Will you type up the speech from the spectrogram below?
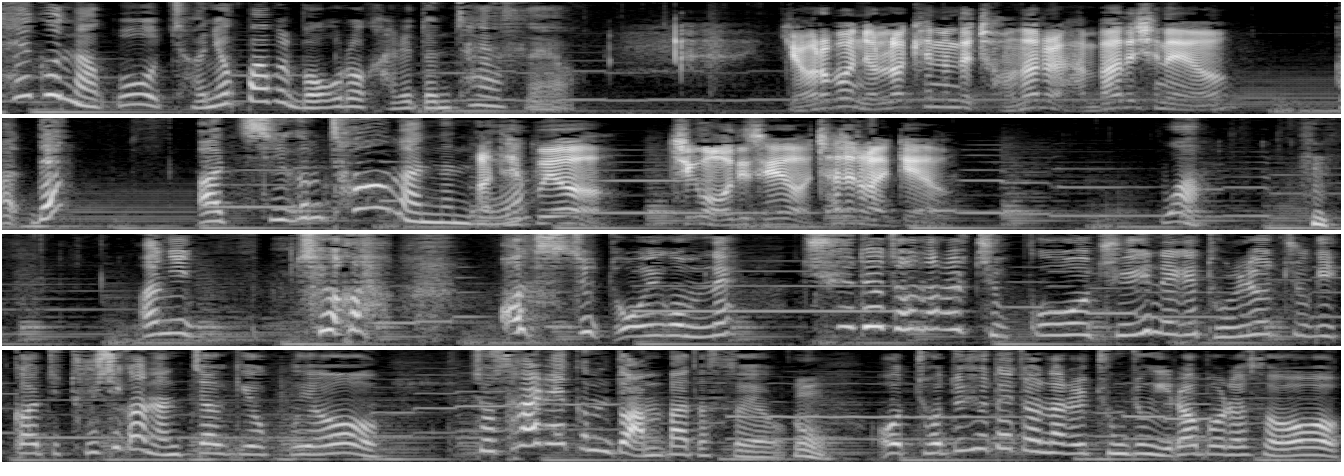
퇴근하고 저녁밥을 먹으러 가려던 차였어요. 여러 번 연락했는데 전화를 안 받으시네요. 아, 네? 아, 지금 처음 왔는데요? 아, 됐고요. 지금 어디세요? 찾으러 갈게요. 와. 아니, 제가, 아, 진짜 어이가 없네. 휴대전화를 줍고 주인에게 돌려주기까지 2시간 안짝이었고요. 저 사례금도 안 받았어요. 어. 어, 저도 휴대전화를 종종 잃어버려서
